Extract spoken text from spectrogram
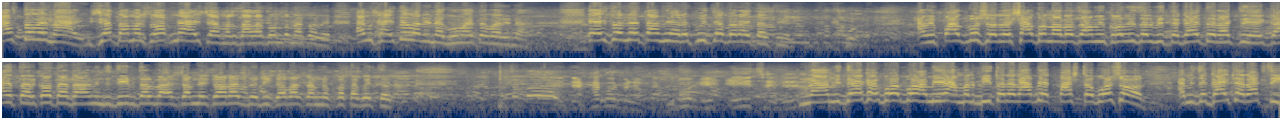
বাস্তবে নাই। সে তো আমার স্বপ্নে আইসে, আমার জ্বালা যন্ত্রণা করে। আমি খাইতে পারি না, ঘুমাইতে পারি না। এই জন্য তো আমি আরে খুঁজে বেড়াইতেছি। আমি পাঁচ বছরের সাধনারা যে আমি কলেজের ভিতরে গাইতে রাখছি, এই গাইতার কথাটা আমি দীপদল দলবার সামনে সরাসরি সবার সামনে কথা কইতে। না আমি দেখা করব আমি আমার ভিতরের আবেগ পাঁচটা বছর। আমি যে গাইতে রাখছি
